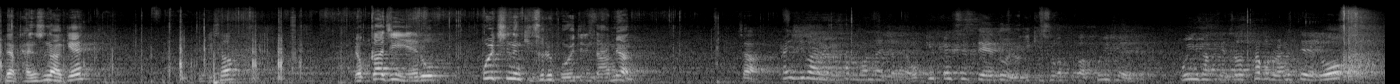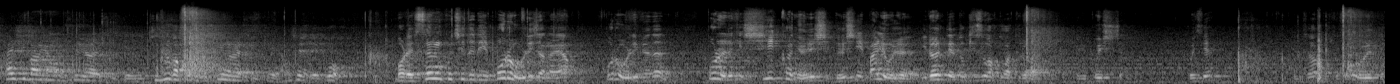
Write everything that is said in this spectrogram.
그냥 단순하게 여기서 몇 가지 예로 볼 치는 기술을 보여드린다 하면 자 한시 방향에서 타구를 한다 했잖아요. 어깨 뺐을 때에도 여기 기술 각도가 보이셔야 돼요. 보인 상태에서 타구를 할 때에도 한시 방향으로 스윙을 할 수 있게 기술 각도로 스윙을 할 수 있게 하셔야 되고 뭐 레슨 코치들이 볼을 올리잖아요. 볼을 올리면은 볼을 이렇게 실컷 열심히, 열심히 빨리 올려요. 이럴 때도 기술 각도가 들어가요. 여기 보이시죠? 보이세요? 그래서 볼을 올릴 때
